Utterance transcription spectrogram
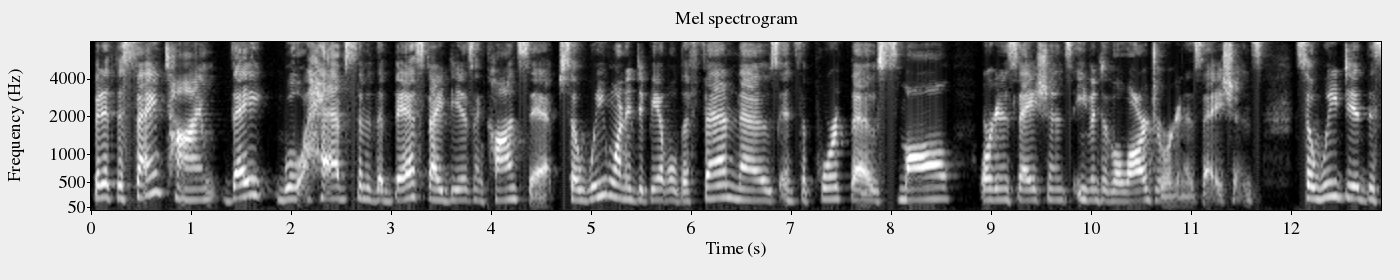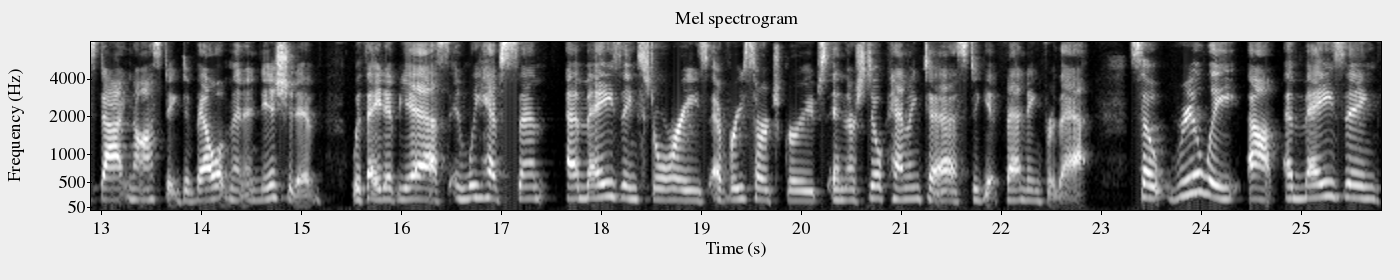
But at the same time, they will have some of the best ideas and concepts. So we wanted to be able to fund those and support those small organizations, even to the larger organizations. So we did this diagnostic development initiative with AWS and we have some amazing stories of research groups, and they're still coming to us to get funding for that. So really uh, amazing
